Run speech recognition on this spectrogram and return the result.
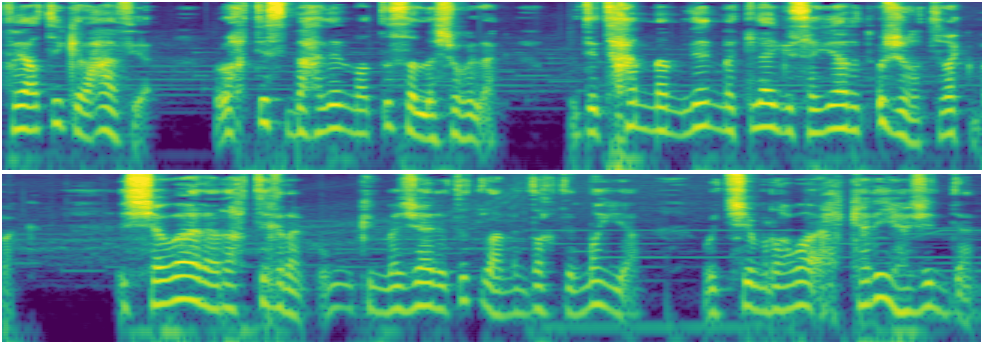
فيعطيك العافية. راح تسبح لين ما تصل لشغلك وتتحمم لين ما تلاقي سيارة أجرة تركبك. الشوارع راح تغرق وممكن مجاري تطلع من ضغط المية وتشم روائح كريهة جدا.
